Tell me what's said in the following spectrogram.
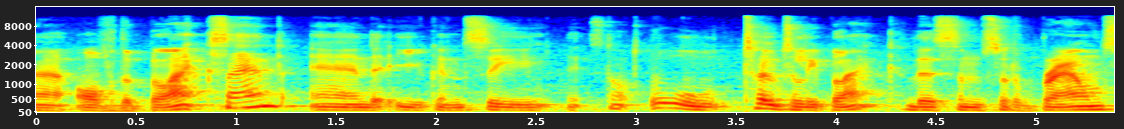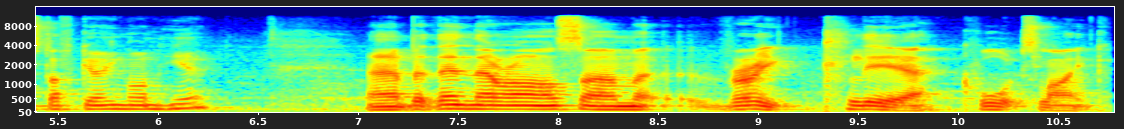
uh, of the black sand, and you can see it's not all totally black. There's some sort of brown stuff going on here. Uh, but then there are some very clear quartz-like,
